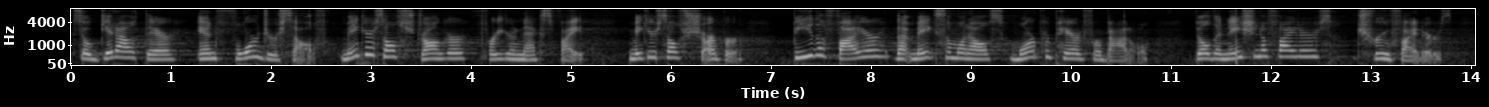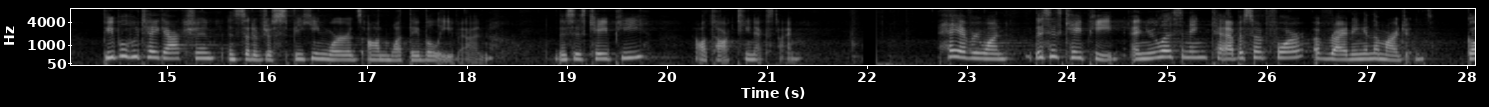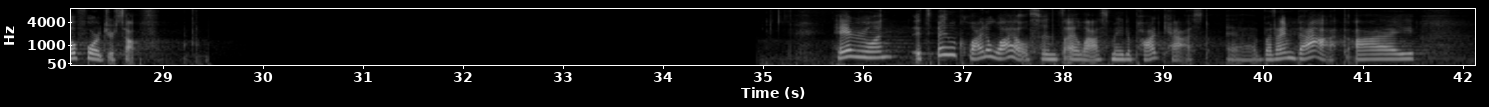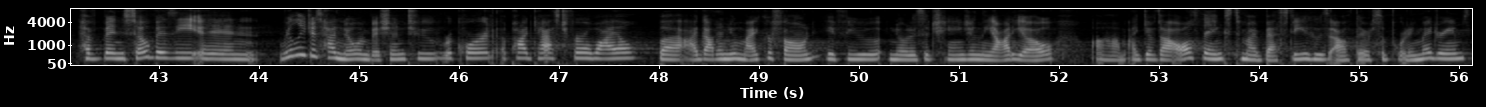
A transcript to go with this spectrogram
So get out there and forge yourself. Make yourself stronger for your next fight. Make yourself sharper. Be the fire that makes someone else more prepared for battle. Build a nation of fighters, true fighters. People who take action instead of just speaking words on what they believe in. This is KP. I'll talk to you next time. Hey everyone, this is KP, and you're listening to episode 4 of Writing in the Margins. Go forge yourself. Hey everyone, it's been quite a while since I last made a podcast, uh, but I'm back. I have been so busy and really just had no ambition to record a podcast for a while, but I got a new microphone. If you notice a change in the audio, um, I give that all thanks to my bestie who's out there supporting my dreams.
